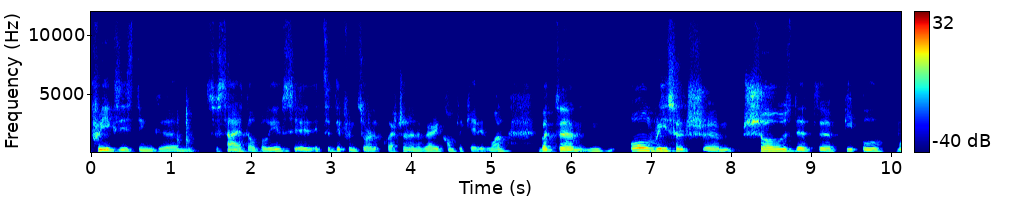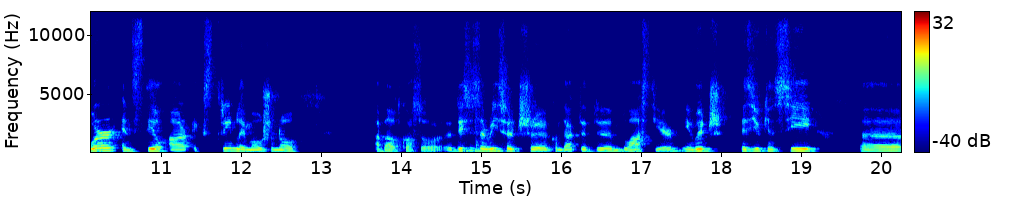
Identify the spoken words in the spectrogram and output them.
pre-existing um, societal beliefs. It's a different sort of question and a very complicated one. But um, all research um, shows that uh, people were and still are extremely emotional about Kosovo. This is a research uh, conducted um, last year in which, as you can see, uh,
